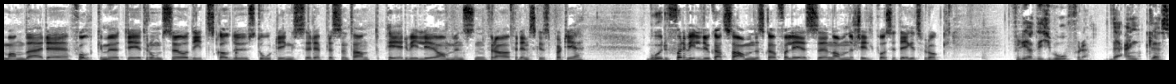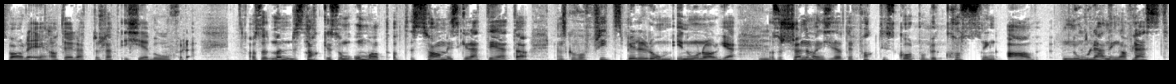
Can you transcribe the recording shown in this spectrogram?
Mandag er folkemøte i Tromsø, og dit skal du, stortingsrepresentant Per-Willy Amundsen fra Fremskrittspartiet. Hvorfor vil du ikke at samene skal få lese navneskilt på sitt eget språk? Fordi at det ikke er behov for det. Det enkle svaret er at det rett og slett ikke er behov for det. Altså, Man snakker som om at, at samiske rettigheter de skal få fritt spillerom i Nord-Norge. Mm. Og så skjønner man ikke at det faktisk går på bekostning av nordlendinger flest.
